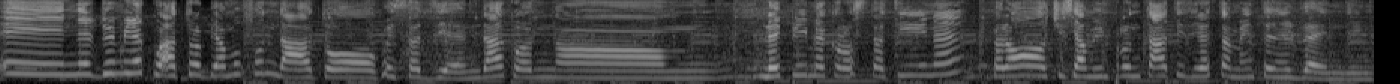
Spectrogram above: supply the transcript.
e nel 2004 abbiamo fondato questa azienda con uh, le prime crostatine, però ci siamo improntati direttamente nel vending.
